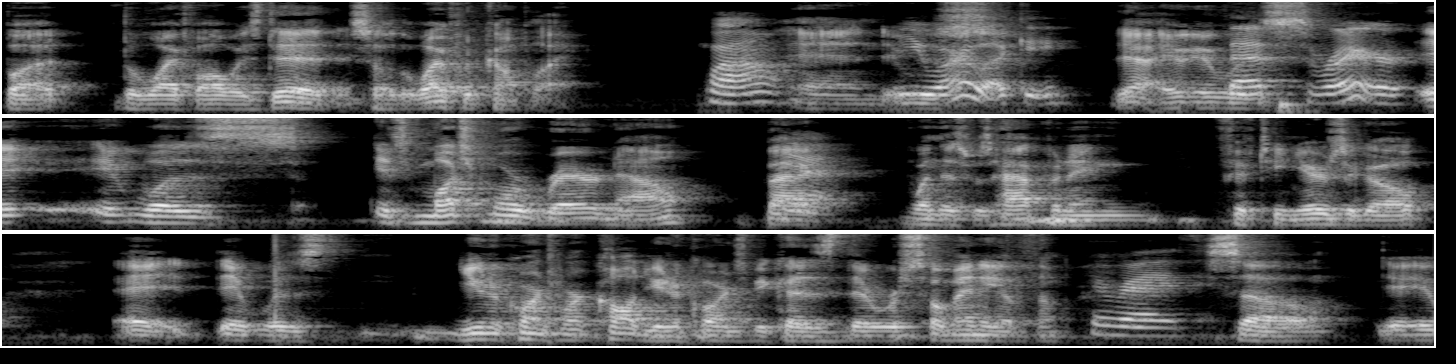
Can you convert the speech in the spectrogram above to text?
but the wife always did, so the wife would come play. Wow. And it You was, are lucky. Yeah, it, it was. That's rare. it it was. It's much more rare now. Back Yeah. when this was happening 15 years ago, it, it was unicorns weren't called unicorns because there were so many of them. You're right. So it,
